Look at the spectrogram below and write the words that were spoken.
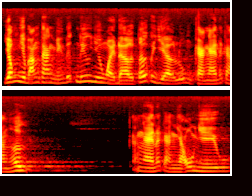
Giống như bản thân những đức nếu như ngoài đời tới bây giờ luôn, càng ngày nó càng hư. Càng ngày nó càng nhậu nhiều.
